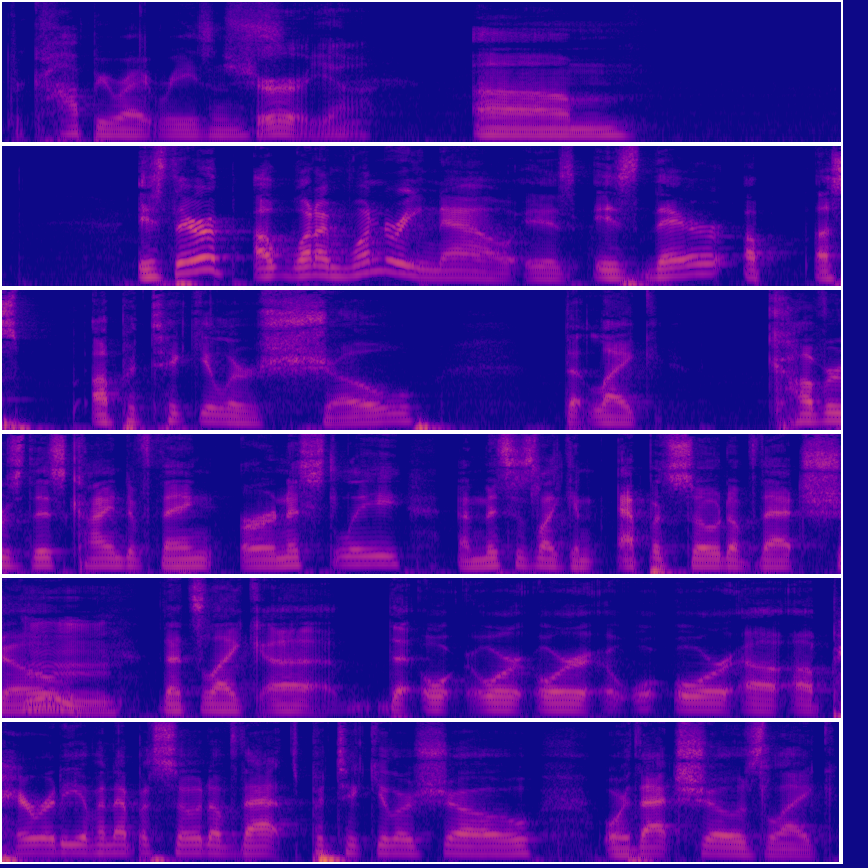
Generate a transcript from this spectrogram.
for copyright reasons. Sure, yeah. Um is there a, a what I'm wondering now is is there a a particular show that like covers this kind of thing earnestly and this is like an episode of that show Hmm. that's like uh that or or or or, or a, a parody of an episode of that particular show or that show's like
